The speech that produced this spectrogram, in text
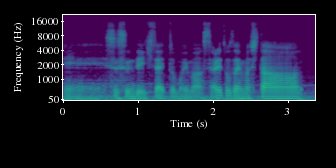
えー、進んでいきたいと思います。ありがとうございました。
